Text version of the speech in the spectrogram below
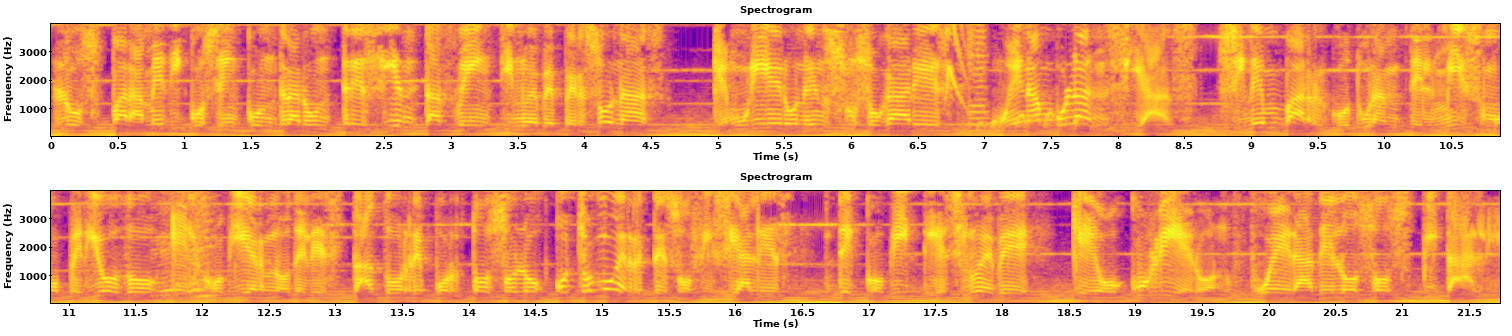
los paramédicos encontraron 329 personas que murieron en sus hogares o en ambulancias. Sin embargo, durante el mismo periodo, el gobierno del estado reportó solo ocho muertes oficiales de COVID-19 que ocurrieron fuera de los hospitales.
